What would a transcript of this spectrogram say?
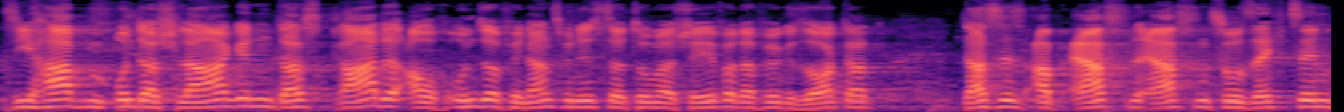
Sie haben unterschlagen, dass gerade auch unser Finanzminister Thomas Schäfer dafür gesorgt hat, dass es ab 01.01.2016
